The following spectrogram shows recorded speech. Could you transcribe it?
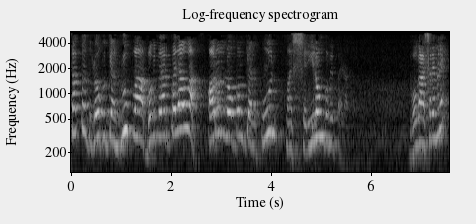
तत्व लोक के अनुरूप वहाँ भोग्य पदार्थ पैदा हुआ और उन लोगों के अनुकूल वहाँ शरीरों को भी पैदा कर भोगाश्रय में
